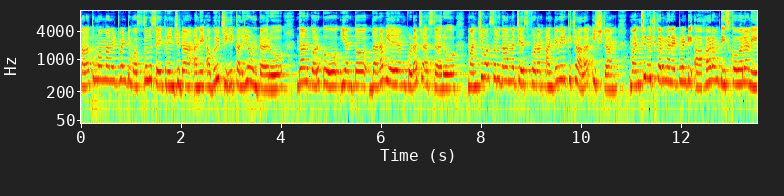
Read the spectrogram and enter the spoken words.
కలతుమ్మం అనేటువంటి వస్తువులు సేకరించట అనే అభిరుచి కలిగి ఉంటారు. దాని కొరకు ఎంతో ధన వ్యయం కూడా చేస్తారు. మంచి వస్త్రధారణ చేసుకోవడం అంటే వీరికి చాలా ఇష్టం. మంచి రుచికరమైనటువంటి ఆహారం తీసుకోవాలని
